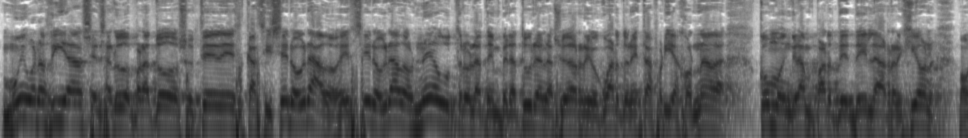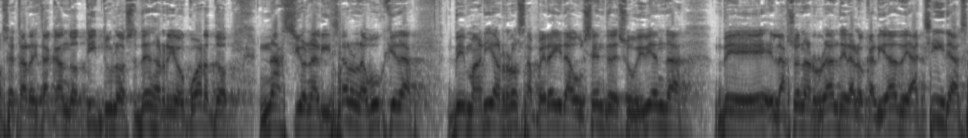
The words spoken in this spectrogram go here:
Muy buenos días, el saludo para todos ustedes. Casi cero grados, es cero grados neutro la temperatura en la ciudad de Río Cuarto en esta fría jornada, como en gran parte de la región. Vamos a estar destacando títulos desde Río Cuarto. Nacionalizaron la búsqueda de María Rosa Pereira, ausente de su vivienda de la zona rural de la localidad de Achiras.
